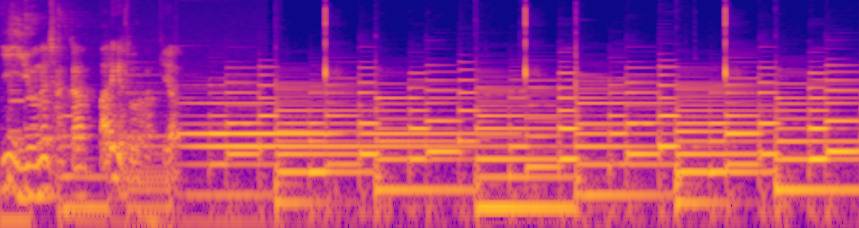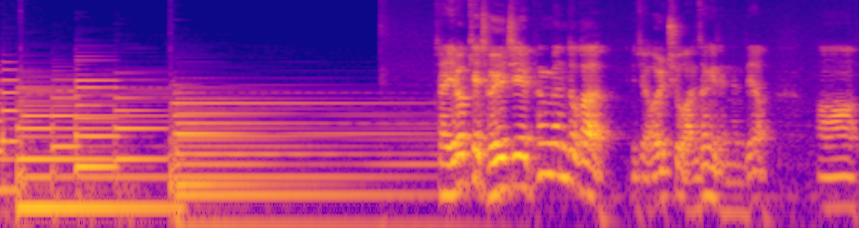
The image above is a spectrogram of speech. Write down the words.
이 이유는 잠깐 빠르게 돌아갈게요. 이렇게 저희 집 평면도가 이제 얼추 완성이 됐는데요. 어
